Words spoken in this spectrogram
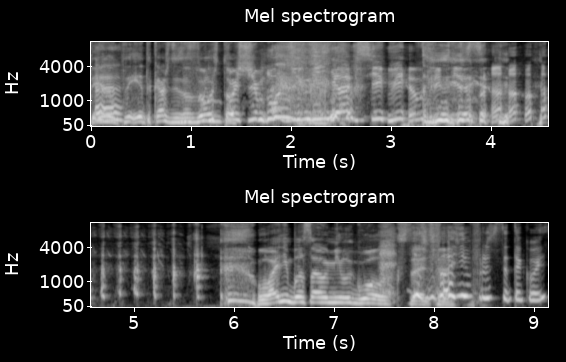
Ты- А, это, это каждый из нас думает, что Почему ты меня к себе приписал? у Вани был самый милый голос, кстати. Ваня просто такой...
